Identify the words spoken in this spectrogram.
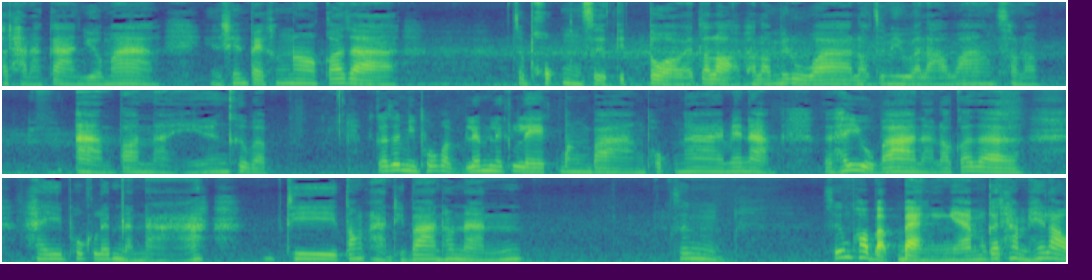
สถานการณ์เยอะมาก อย่างเช่นไปข้างนอกก็จะจะพกหนังสือติดตัวไว้ตลอด เพราะเราไม่รู้ว่าเราจะมีเวลาว่างสำหรับอ่านตอนไหนนั่นคือแบบก็จะมีพวกแบบเล่มเล็ก ๆ บางๆ พกง่ายไม่หนัก แต่ถ้าอยู่บ้านนะเราก็จะให้พวกเล่มหนาๆที่ต้องอ่านที่บ้านเท่านั้น ซึ่งซึ่งพอแบบแบ่งอย่างเงี้ยมันก็ทำให้เรา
